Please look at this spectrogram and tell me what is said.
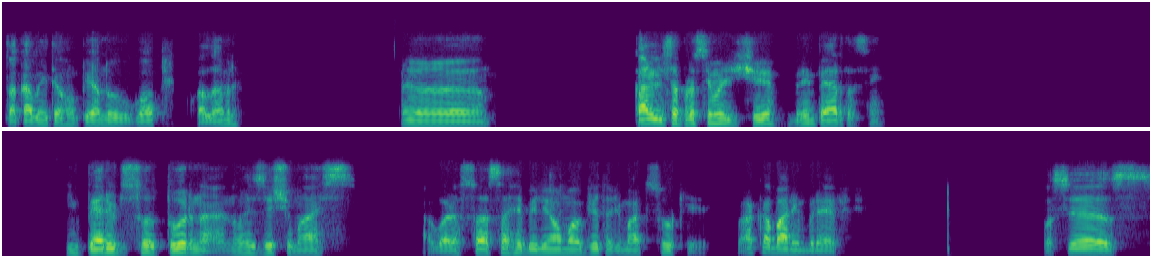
tu acaba interrompendo o golpe com a lâmina. Ah, cara, ele se aproxima de ti, bem perto, assim. Império de Soturna não existe mais. Agora é só essa rebelião maldita de Matsuki. Vai acabar em breve. Vocês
